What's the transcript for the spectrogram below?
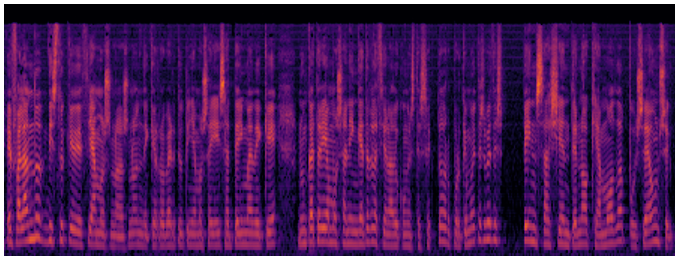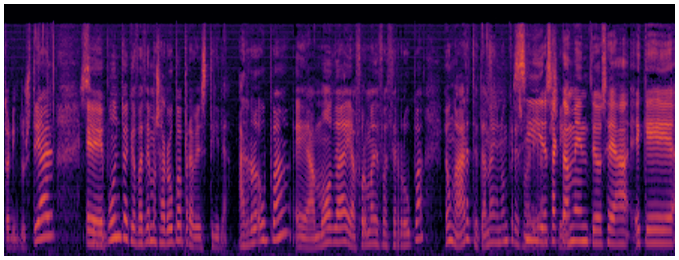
E eh, falando disto que decíamos nós, non? De que Roberto tiñamos aí esa teima de que nunca traíamos a ninguén relacionado con este sector, porque moitas veces pensa a xente, non? Que a moda pois é un sector industrial, eh, sí. eh, punto é que facemos a roupa para vestila. A roupa, eh, a moda e a forma de facer roupa é unha arte tamén, non crees, sí, María? Exactamente. Sí, exactamente. O sea, é que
